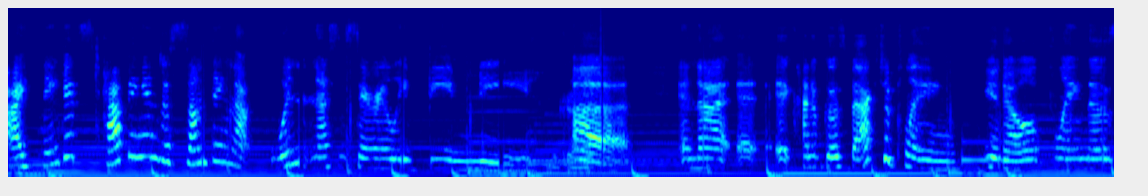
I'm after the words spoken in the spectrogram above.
i think it's tapping into something that wouldn't necessarily be me Okay. uh and that it, it kind of goes back to playing you know playing those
